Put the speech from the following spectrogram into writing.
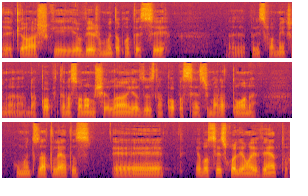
é, que eu acho que eu vejo muito acontecer, é, principalmente na, na, Copa Internacional Michelin e às vezes na Copa Ciência de Maratona, com muitos atletas, é, é você escolher um evento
